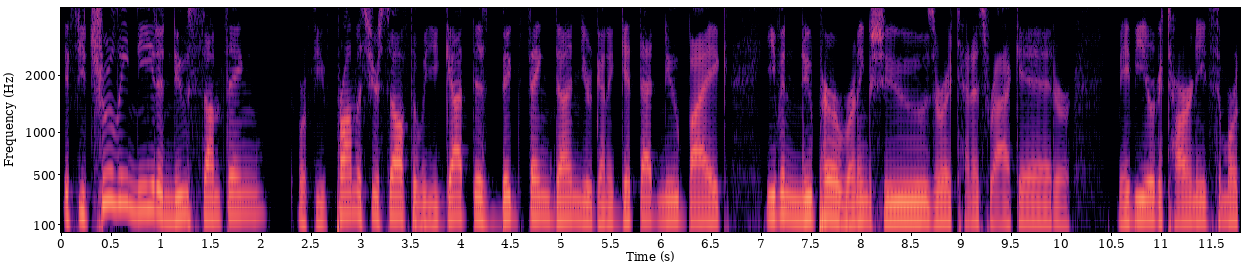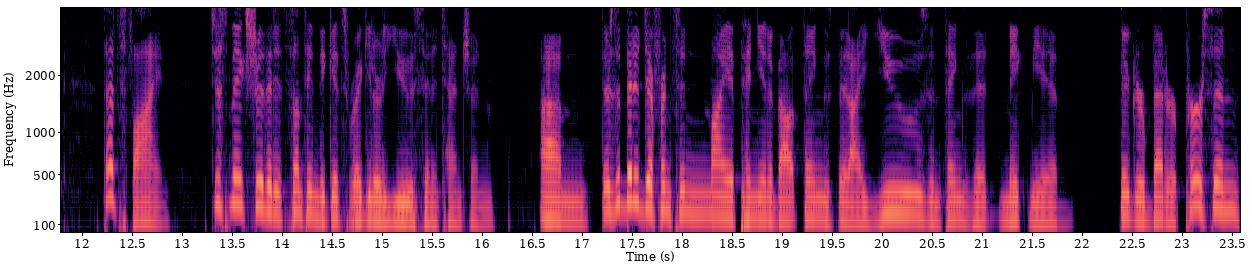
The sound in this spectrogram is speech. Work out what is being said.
If you truly need a new something, or if you've promised yourself that when you got this big thing done, you're going to get that new bike, even a new pair of running shoes or a tennis racket, or maybe your guitar needs some work, that's fine. Just make sure that it's something that gets regular use and attention. Um, there's a bit of difference in my opinion about things that I use and things that make me a bigger, better person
